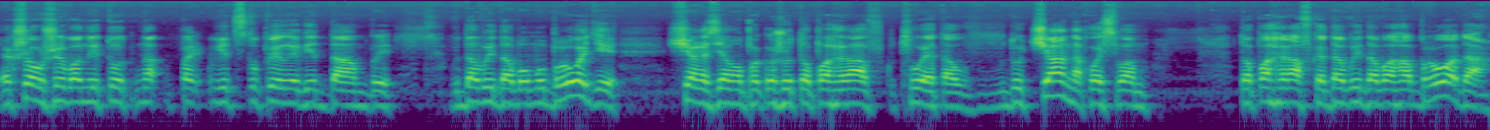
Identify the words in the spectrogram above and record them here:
Якщо вже вони тут відступили від дамби в Давидовому броді, ще раз я вам покажу топограф це, в Дучанах, ось вам топографка Давидового брода.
